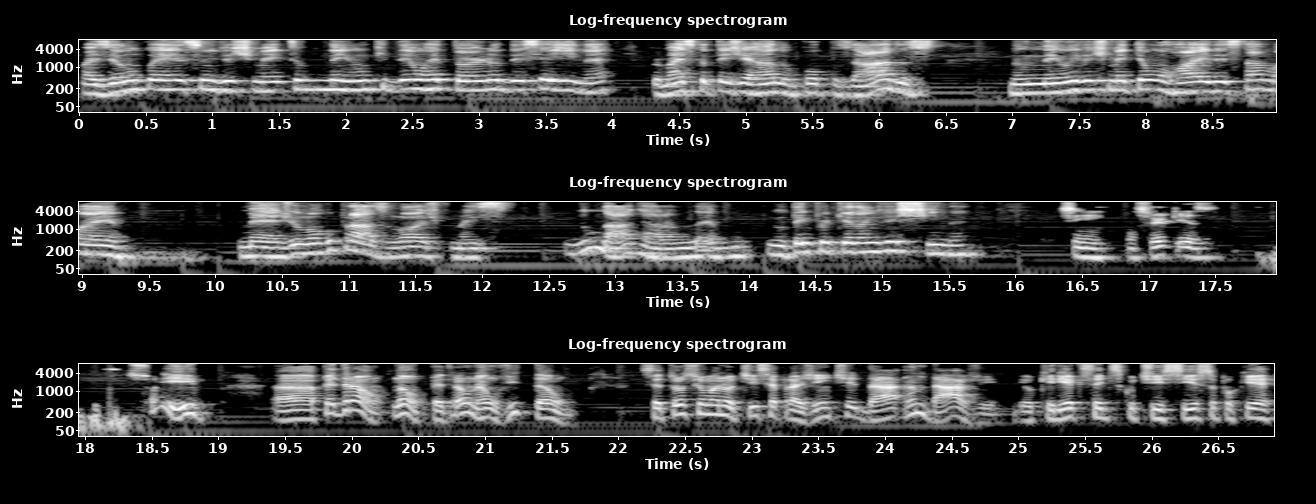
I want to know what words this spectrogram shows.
Mas eu não conheço investimento nenhum que dê um retorno desse aí, né? Por mais que eu esteja errando um pouco os dados, não, nenhum investimento tem um ROI desse tamanho. Médio e longo prazo, lógico, mas não dá, cara. É, não tem por que não investir, né? Sim, com certeza. Isso aí. Uh, Pedrão, não, Pedrão não, Vitão. Você trouxe uma notícia para a gente da Andave. Eu queria que você discutisse isso, porque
